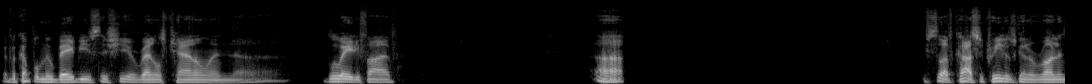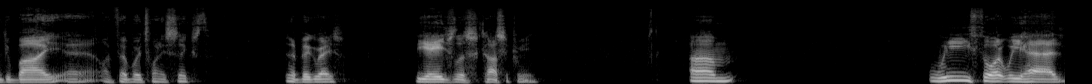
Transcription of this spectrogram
We have a couple new babies this year, Reynolds Channel and uh, Blue 85. Uh, we still have Casa who's going to run in Dubai uh, on February 26th in a big race. The ageless Casa. Um, we thought we had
